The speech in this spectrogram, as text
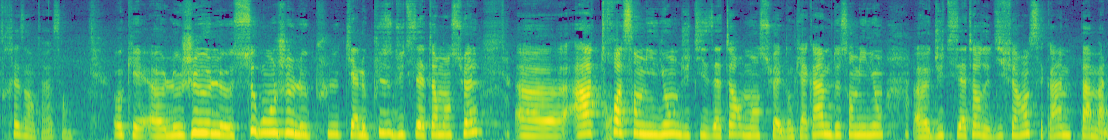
Très intéressant. Ok, euh, le jeu, le second jeu le plus qui a le plus d'utilisateurs mensuels euh, a 300 millions d'utilisateurs mensuels. Donc il y a quand même 200 millions euh, d'utilisateurs de différence, c'est quand même pas mal.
